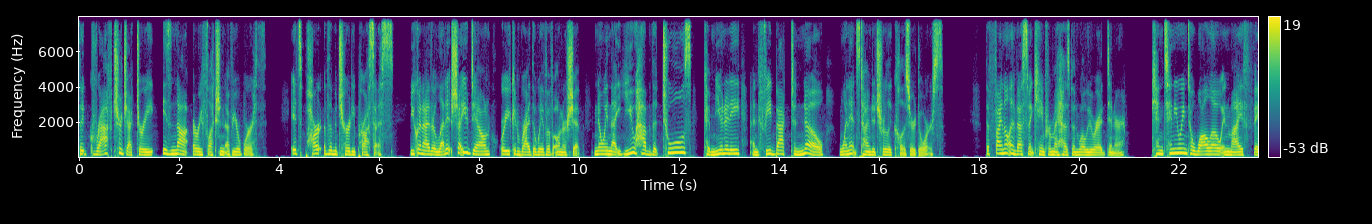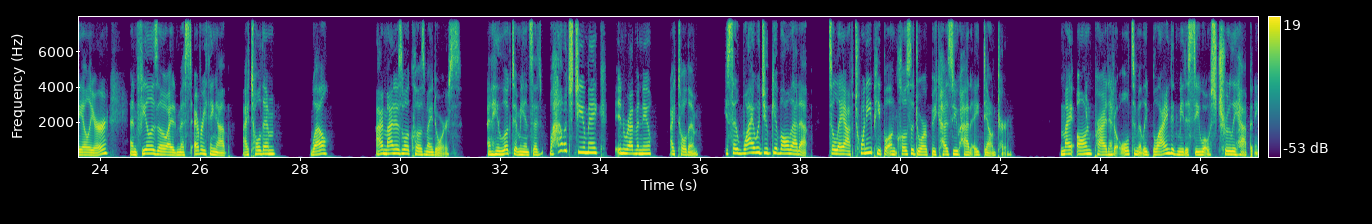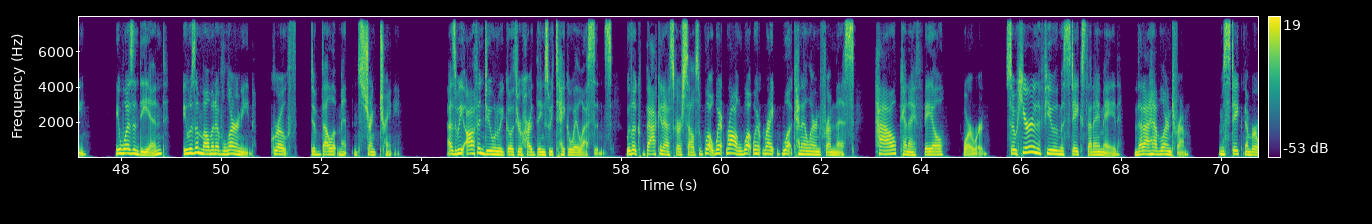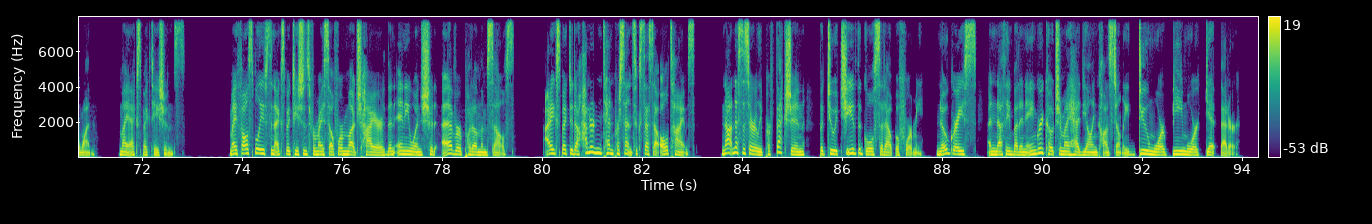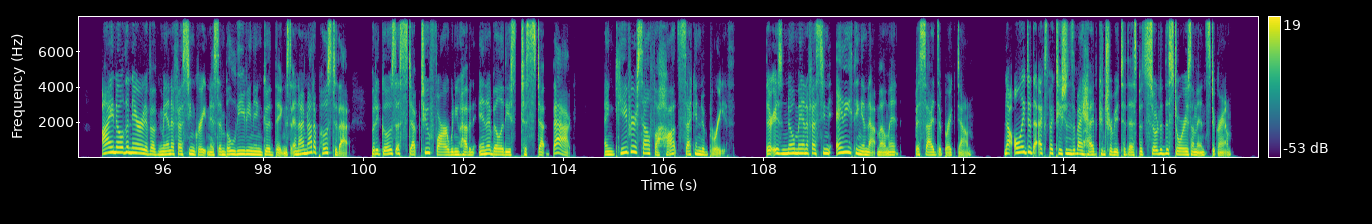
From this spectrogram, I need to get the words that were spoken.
The graph trajectory is not a reflection of your worth. It's part of the maturity process. You can either let it shut you down or you can ride the wave of ownership, knowing that you have the tools, community, and feedback to know when it's time to truly close your doors. The final investment came from my husband while we were at dinner. Continuing to wallow in my failure and feel as though I had messed everything up, I told him, Well, I might as well close my doors. And he looked at me and said, Well, how much do you make in revenue? I told him. He said, Why would you give all that up to lay off 20 people and close the door because you had a downturn? My own pride had ultimately blinded me to see what was truly happening. It wasn't the end, it was a moment of learning, growth, development, and strength training. As we often do when we go through hard things, we take away lessons. We look back and ask ourselves, what went wrong? What went right? What can I learn from this? How can I fail forward? So here are the few mistakes that I made that I have learned from. Mistake number one my expectations. My false beliefs and expectations for myself were much higher than anyone should ever put on themselves. I expected 110% success at all times, not necessarily perfection, but to achieve the goal set out before me. No grace and nothing but an angry coach in my head yelling constantly, do more, be more, get better. I know the narrative of manifesting greatness and believing in good things, and I'm not opposed to that, but it goes a step too far when you have an inability to step back and give yourself a hot second to breathe. There is no manifesting anything in that moment besides a breakdown. Not only did the expectations in my head contribute to this, but so did the stories on Instagram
